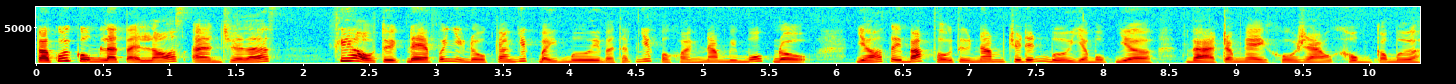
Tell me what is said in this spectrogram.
Và cuối cùng là tại Los Angeles, Khí hậu tuyệt đẹp với nhiệt độ cao nhất 70 và thấp nhất vào khoảng 51 độ. Gió Tây Bắc thổi từ 5 cho đến 10 giờ một giờ và trong ngày khô ráo không có mưa.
